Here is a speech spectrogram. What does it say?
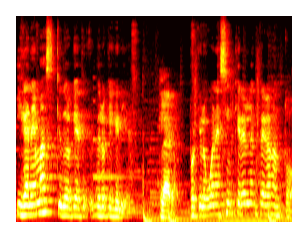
y gané más que de lo que, de lo que quería. Claro. Porque los buenos sin querer le entregaron todo.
